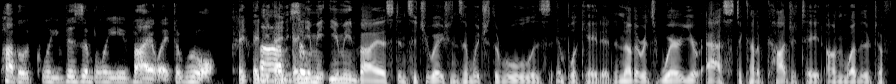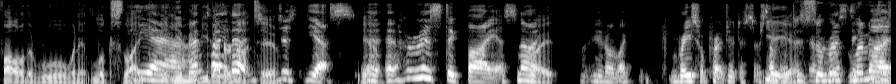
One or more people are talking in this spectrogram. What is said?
publicly visibly violate the rule. And, and, Um, and, so- and you mean you mean biased in situations in which the rule is implicated. In other words, where you're asked to kind of cogitate on whether to follow the rule when it looks like it, it may I'm be talking better not about to. Just yes, Yeah. a, a heuristic bias, not right. you know like racial prejudice or something. yeah. Just a so let, let me bias.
